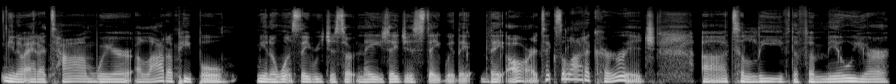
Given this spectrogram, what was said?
you know, at a time where a lot of people you know, once they reach a certain age, they just stay where they, they are. It takes a lot of courage, uh, to leave the familiar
